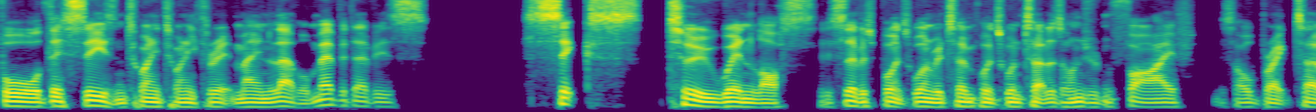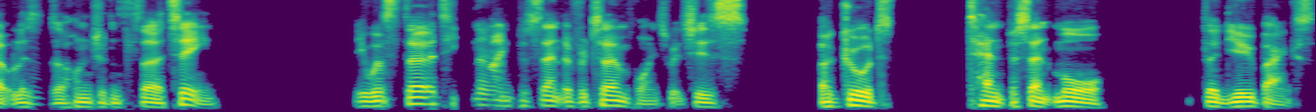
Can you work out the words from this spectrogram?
for this season, 2023 at main level. Medvedev is 6 2 win loss. His service points, one return points, one total is 105. His whole break total is 113. He wins 39% of return points, which is a good 10% more than Eubanks.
